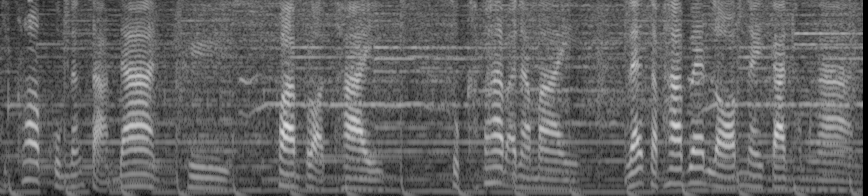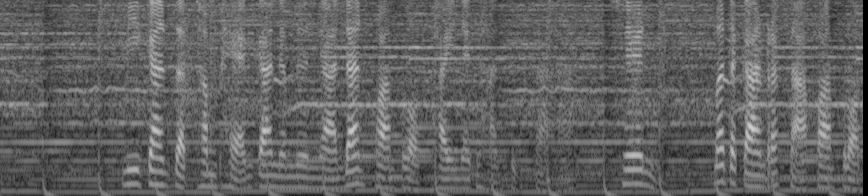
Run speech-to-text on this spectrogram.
ที่ครอบคลุมทั้ง 3 ด้าน คือ ความปลอดภัย สุขภาพอนามัย และสภาพแวดล้อมในการทำงาน มีการจัดทำแผนการดำเนินงานด้านความปลอดภัยในสถานศึกษา เช่น มาตรการรักษาความปลอด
